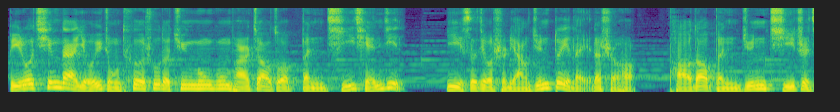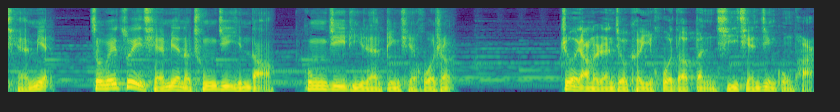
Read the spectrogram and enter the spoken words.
比如清代有一种特殊的军功工牌，叫做本旗前进，意思就是两军对垒的时候，跑到本军旗帜前面，作为最前面的冲击引导，攻击敌人并且获胜。这样的人就可以获得本旗前进工牌。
